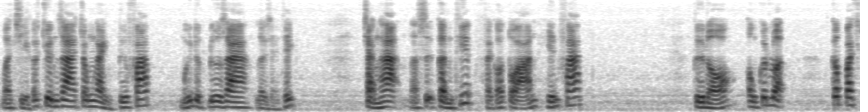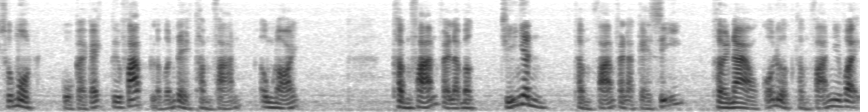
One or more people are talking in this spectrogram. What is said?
mà chỉ các chuyên gia trong ngành tư pháp mới được đưa ra lời giải thích. Chẳng hạn là sự cần thiết phải có tòa án hiến pháp. Từ đó, ông kết luận cấp bách số 1 của cải cách tư pháp là vấn đề thẩm phán. Ông nói, thẩm phán phải là bậc trí nhân, thẩm phán phải là kẻ sĩ. Thời nào có được thẩm phán như vậy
